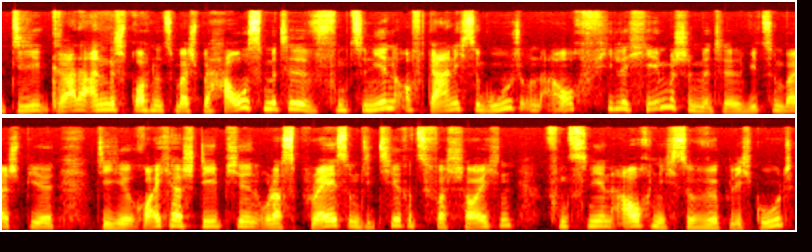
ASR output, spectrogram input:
Die gerade angesprochenen zum Beispiel Hausmittel funktionieren oft gar nicht so gut und auch viele chemische Mittel, wie zum Beispiel die Räucherstäbchen oder Sprays, um die Tiere zu verscheuchen, funktionieren auch nicht so wirklich gut.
